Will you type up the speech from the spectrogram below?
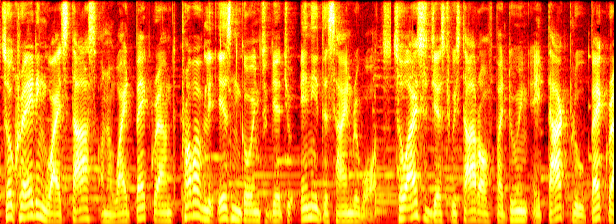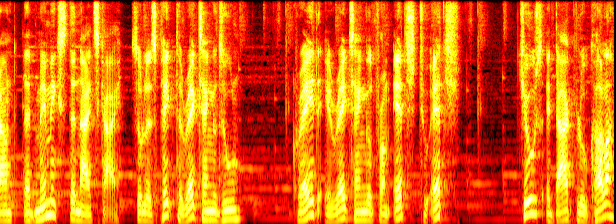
So creating white stars on a white background probably isn't going to get you any design rewards. So I suggest we start off by doing a dark blue background that mimics the night sky. So let's pick the rectangle tool, create a rectangle from edge to edge, choose a dark blue color,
